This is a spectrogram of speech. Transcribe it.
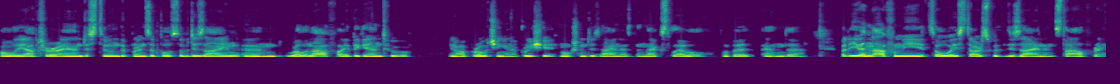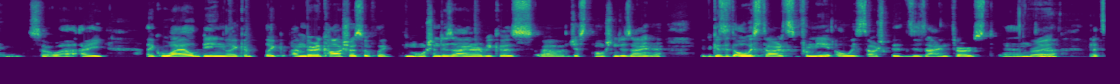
only after i understood the principles of design and well enough i began to you know approaching and appreciate motion design as the next level of it. And uh, but even now for me it always starts with design and style framing. So uh, i like while being like a, like I'm very cautious of like motion designer because uh, just motion design because it always starts for me it always starts with design first. And Right. uh, that's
